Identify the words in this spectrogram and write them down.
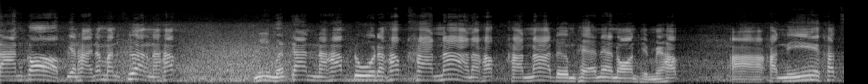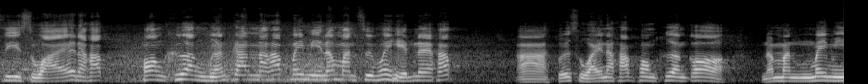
การก็เปลี่ยนถ่ายน้ำมันเครื่องนะครับนี่เหมือนกันนะครับดูนะครับคานหน้านะครับคานหน้าเดิมแท้แน่นอนเห็นไหมครับอ่าคันนี้คัดซีสวยนะครับ ห้องเครื่องเหมือนกันนะครับ ไม่มีน้ำมันซึมให้เห็นเลยครับอ่าสวยๆนะครับ ห้องเครื่องก็น้ำมันไม่มี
